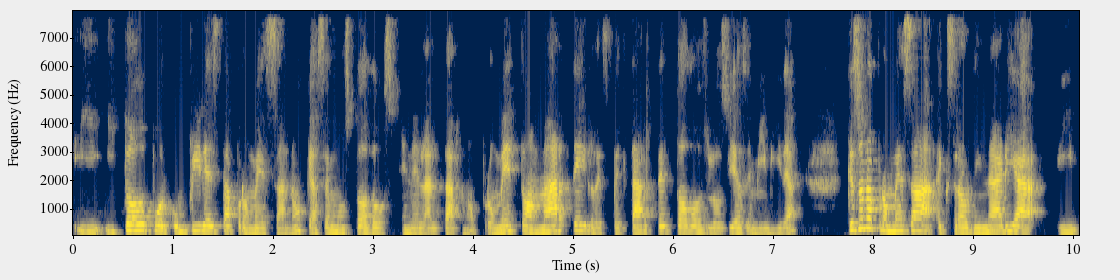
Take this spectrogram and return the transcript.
y, todo por cumplir esta promesa, ¿no? Que hacemos todos en el altar, ¿no? Prometo amarte y respetarte todos los días de mi vida, que es una promesa extraordinaria y,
